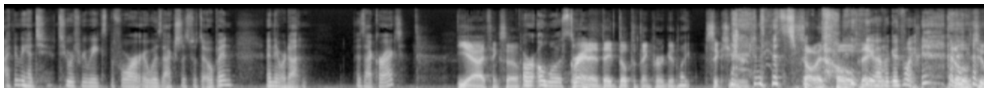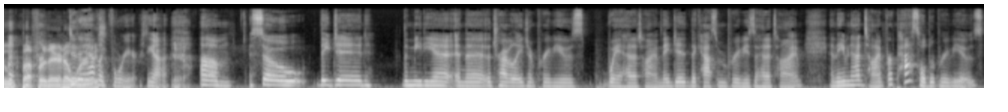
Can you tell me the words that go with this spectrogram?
I think they had two, two or three weeks before it was actually supposed to open, and they were done. Is that correct? Yeah, I think so. Or almost? Granted, they built the thing for a good like six years, so. I'd hope they you have a good point. had a little two week buffer there. No Did worries. they have like four years? Yeah. yeah. Um, so they did the media and the, the travel agent previews way ahead of time. They did the cast member previews ahead of time, and they even had time for pass holder previews.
